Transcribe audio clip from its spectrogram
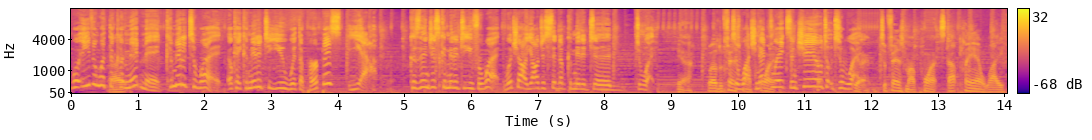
Well, even with the Right. commitment, committed to what? Okay, committed to you with a purpose? Yeah. Because then just committed to you for what? What y'all? Y'all just sitting up committed to to what? Yeah. Well, to finish To watch point, Netflix and chill? To, to what? Yeah. To finish my point, stop playing wife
